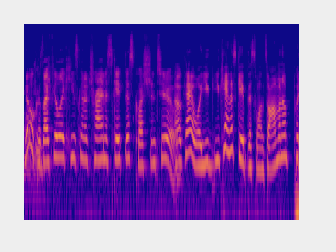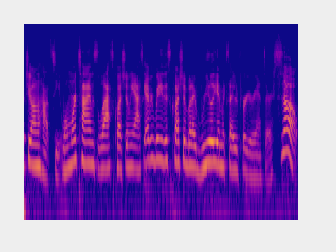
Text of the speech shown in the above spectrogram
No, oh, because I feel like he's gonna try and escape this question too. Okay, well, you, you can't escape this one. So I'm going to put you on the hot seat. One more time is the last question. We ask everybody this question, but I really am excited for your answer. So.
